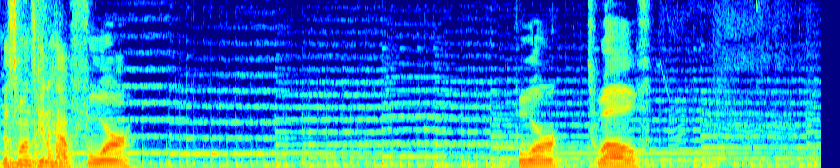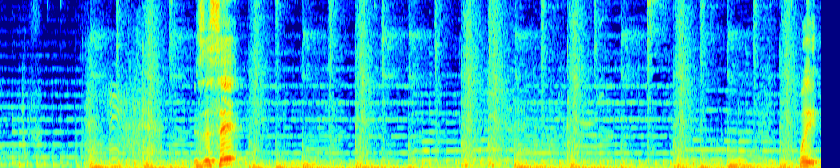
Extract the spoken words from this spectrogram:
this one's gonna have four, four, 12. Is this it? Wait.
